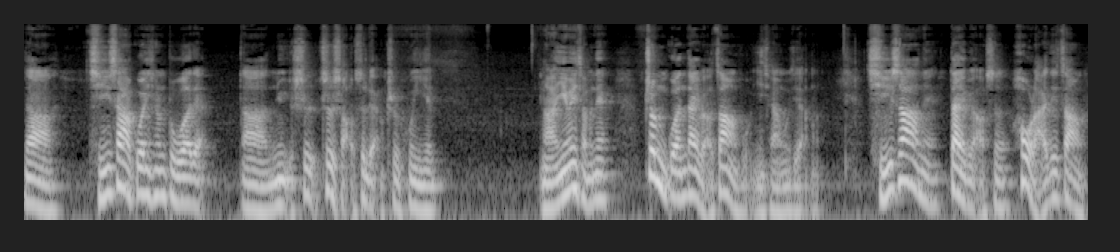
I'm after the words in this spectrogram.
啊，七煞官星多的啊，女士至少是两次婚姻。啊，因为什么呢？正官代表丈夫，以前我讲了，七煞呢代表是后来的丈夫，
